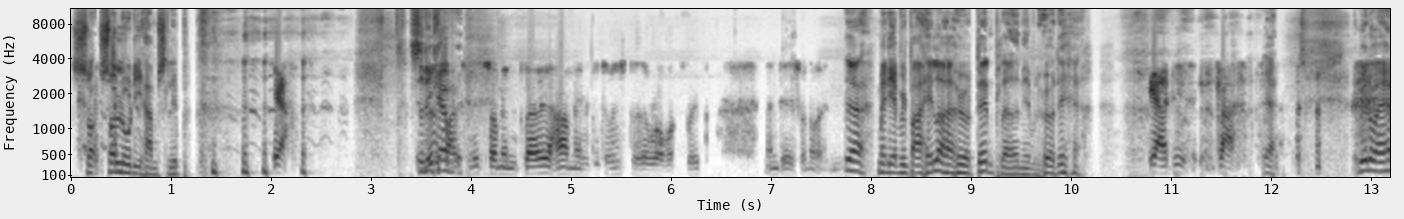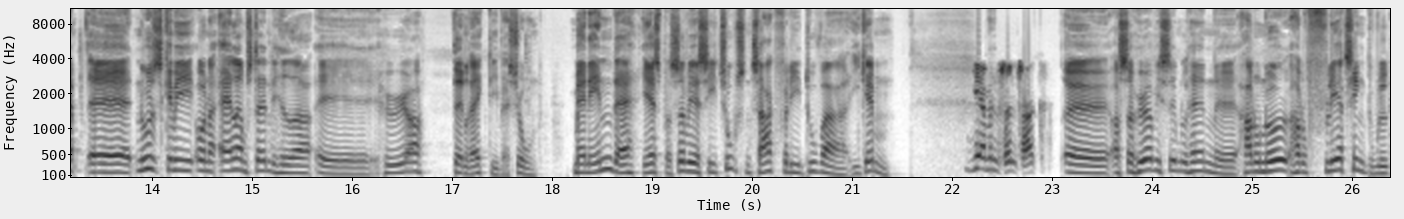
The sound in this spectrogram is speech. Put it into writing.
Så, så lå de ham slip. Ja, så det, det kan, faktisk lidt som en plade, jeg har med en guitarist, der hedder Robert Fripp. Men det er sådan noget andet. ja, men jeg vil bare hellere have hørt den plade, end jeg vil høre det her. Ja, det er klart. Ja. Ved du hvad, øh, nu skal vi under alle omstændigheder øh, høre den rigtige version. Men inden da, Jesper, så vil jeg sige tusind tak, fordi du var igennem Jamen selv tak. Øh, og så hører vi simpelthen, øh, har du noget, har du flere ting, du vil,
